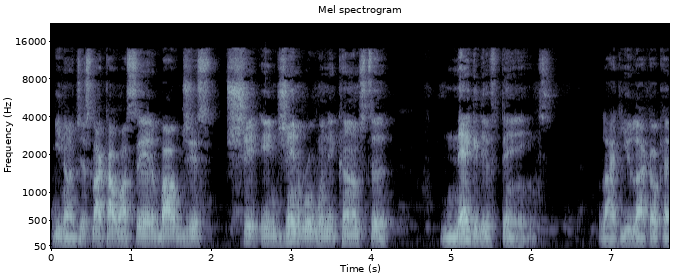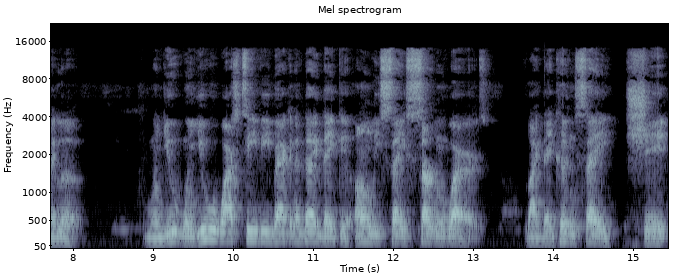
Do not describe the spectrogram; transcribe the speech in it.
You know, just like how I said about just shit in general when it comes to negative things. Like you, like okay, look, when you when you would watch TV back in the day, they could only say certain words. Like they couldn't say shit,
